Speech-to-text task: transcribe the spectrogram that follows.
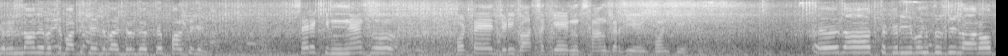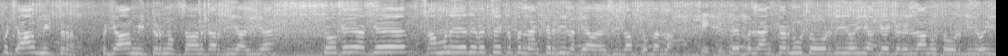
ਗਰਿੱਲਾਂ ਦੇ ਵਿੱਚ ਵੱਜ ਕੇ ਡਿਵਾਈਡਰ ਦੇ ਉੱਤੇ ਪਲਟ ਗਈ। ਸਰ ਇਹ ਕਿੰਨਾ ਕੁ ਫੁੱਟ ਜਿਹੜੀ ਬੱਸ ਅੱਗੇ ਨੁਕਸਾਨ ਕਰਦੀ ਹੈ ਪਹੁੰਚੀ? ਇਹਦਾ ਤਕਰੀਬਨ ਤੁਸੀਂ ਲਾ ਲਓ 50 ਮੀਟਰ 50 ਮੀਟਰ ਨੁਕਸਾਨ ਕਰਦੀ ਆਈ ਹੈ। ਕਿਉਂਕਿ ਅੱਗੇ ਸਾਹਮਣੇ ਇਹਦੇ ਵਿੱਚ ਇੱਕ ਬਲੈਂਕਰ ਵੀ ਲੱਗਿਆ ਹੋਇਆ ਸੀ ਸਭ ਤੋਂ ਪਹਿਲਾਂ। ਠੀਕ ਹੈ ਤੇ ਬਲੈਂਕਰ ਨੂੰ ਤੋੜਦੀ ਹੋਈ ਅੱਗੇ ਗਰਿੱਲਾਂ ਨੂੰ ਤੋੜਦੀ ਹੋਈ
